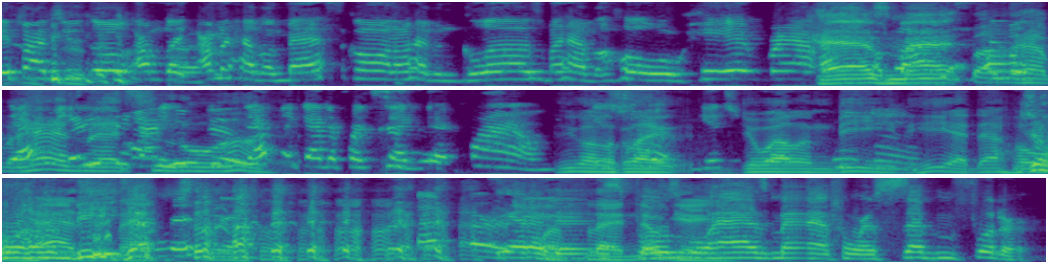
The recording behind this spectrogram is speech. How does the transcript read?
If I do go, I'm like, I'm gonna have a mask on. I'm having gloves. I'm gonna have a whole head wrap. Hazmat. About to have a Definitely- hazmat suit on. Definitely got to protect that crown. You're gonna look like you- get you- Joel Embiid. He had that whole Joel Embiid. hazmat. He had a disposable game. hazmat for a seven footer.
